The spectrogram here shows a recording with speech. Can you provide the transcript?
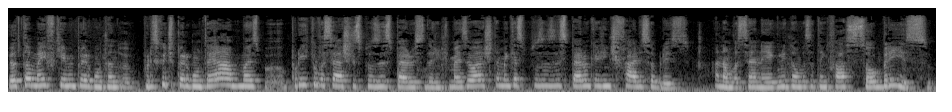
eu também fiquei me perguntando, por isso que eu te perguntei, ah, mas por que, que você acha que as pessoas esperam isso da gente? Mas eu acho também que as pessoas esperam que a gente fale sobre isso. Ah, não, você é negro, então você tem que falar sobre isso.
